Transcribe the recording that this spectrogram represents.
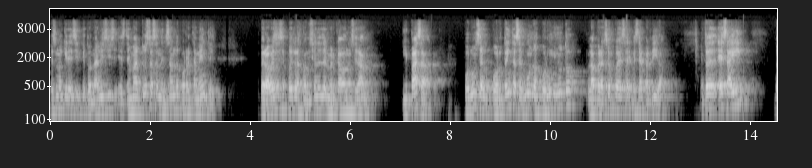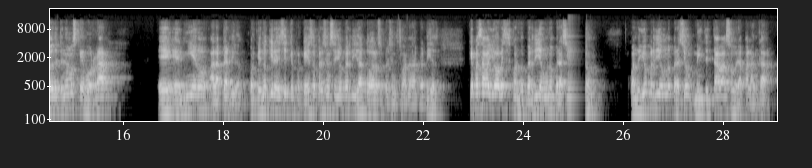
Eso no quiere decir que tu análisis esté mal. Tú estás analizando correctamente, pero a veces pues, las condiciones del mercado no se dan. Y pasa, por, un, por 30 segundos, por un minuto, la operación puede ser que sea perdida. Entonces, es ahí donde tenemos que borrar eh, el miedo a la pérdida, porque no quiere decir que porque esa operación se dio perdida, todas las operaciones se van a dar perdidas. ¿Qué pasaba yo a veces cuando perdía una operación? Cuando yo perdía una operación, me intentaba sobreapalancar.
